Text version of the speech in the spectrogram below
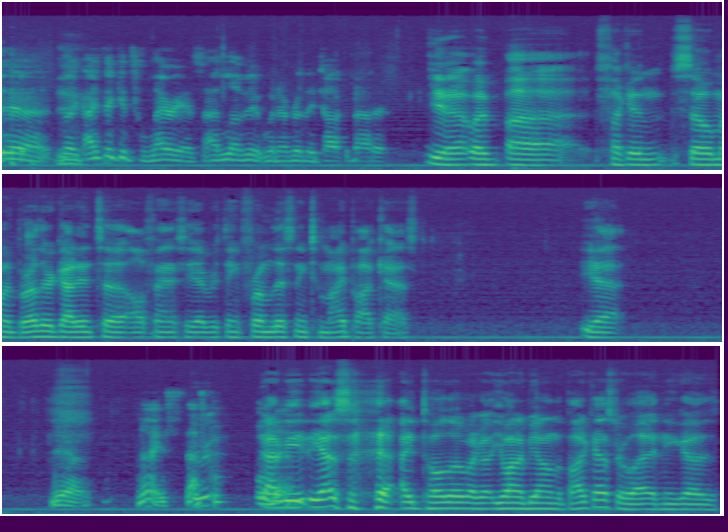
yeah, like I think it's hilarious. I love it whenever they talk about it. Yeah, uh, fucking. So my brother got into all fantasy everything from listening to my podcast. Yeah, Yeah, nice. That's cool. I man. mean, yes. I told him, I go, "You want to be on the podcast or what?" And he goes,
